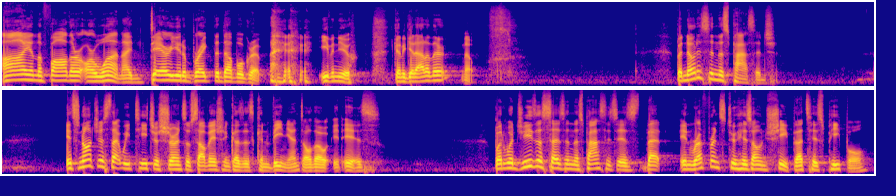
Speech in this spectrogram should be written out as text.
I and the Father are one. I dare you to break the double grip. Even you. Gonna get out of there? No. But notice in this passage, it's not just that we teach assurance of salvation because it's convenient, although it is. But what Jesus says in this passage is that in reference to his own sheep, that's his people,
